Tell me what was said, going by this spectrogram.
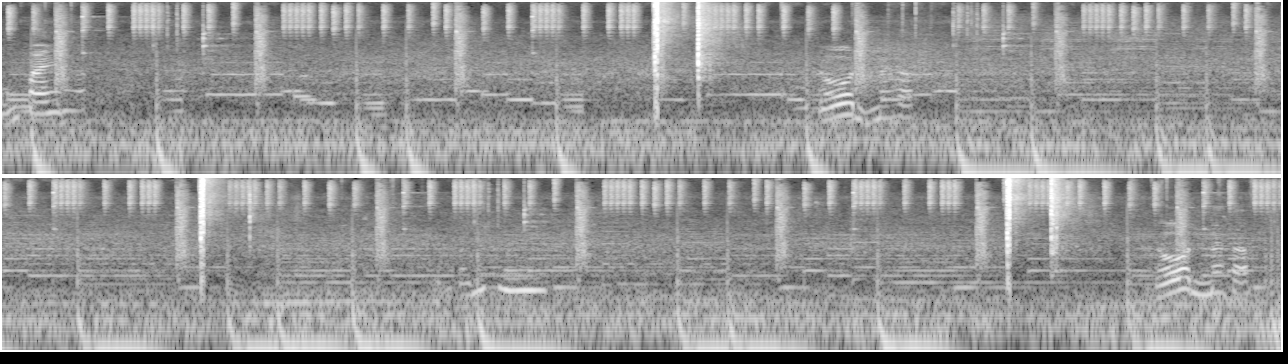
ูงไปนะครับโดนนะครับไปนิดนึงโดนนะครับ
